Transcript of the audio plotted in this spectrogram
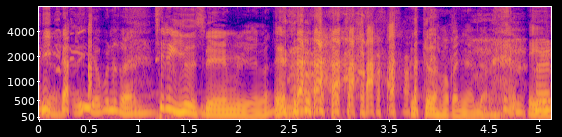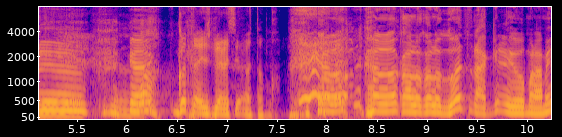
iya. iya beneran. Serius. DM bilang. Itulah pokoknya ada. Iya, iya. Wah, gue terinspirasi Otong. Kalau kalau kalau kalau gue terakhir yo merame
